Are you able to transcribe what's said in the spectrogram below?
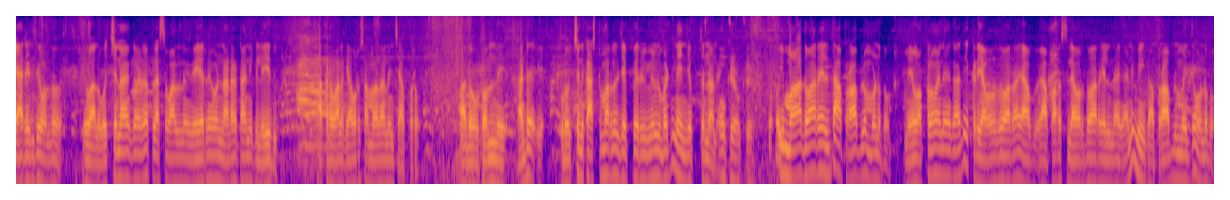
గ్యారంటీ ఉండదు. ఇవాళ వచ్చినాక కూడా ప్లస్ వాళ్ళని వేరే వాడిని అడగటానికి లేదు. అక్కడ వాళ్ళకి ఎవరు సమాధానం చెప్పరు. అది ఒకటి ఉంది. అంటే ఇప్పుడు వచ్చిన కస్టమర్లు చెప్పే రివ్యూని బట్టి నేను చెప్తున్నాను. Okay okay. ఈ మా ద్వారా వెళ్తే ఆ ప్రాబ్లం ఉండదు. మేము ఒక్కలమనే కాదు ఇక్కడ ఎవరి ద్వారా వ్యా- వ్యాపారస్తులు ఎవరి ద్వారా వెళ్ళినా కానీ మీకు ఆ ప్రాబ్లం అయితే ఉండదు.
